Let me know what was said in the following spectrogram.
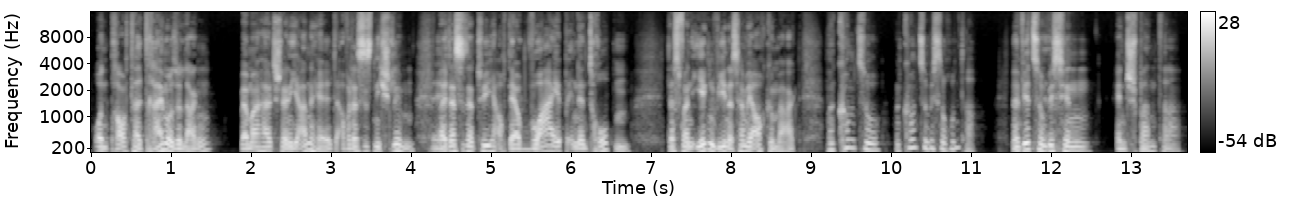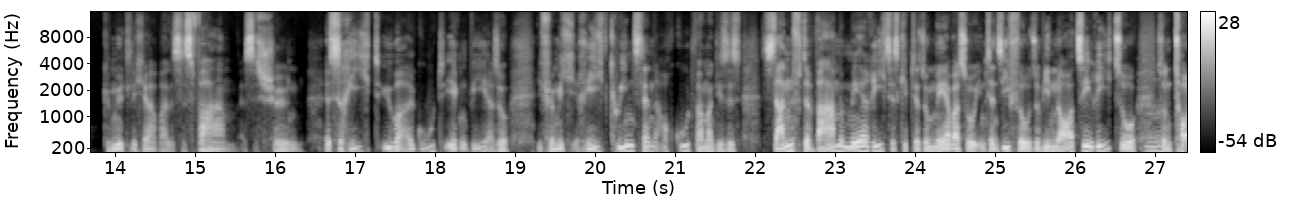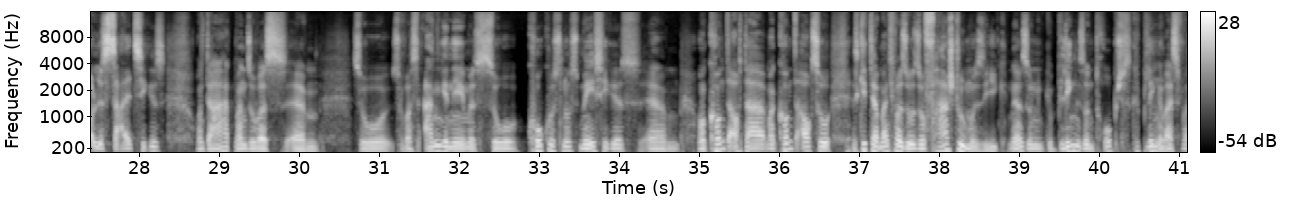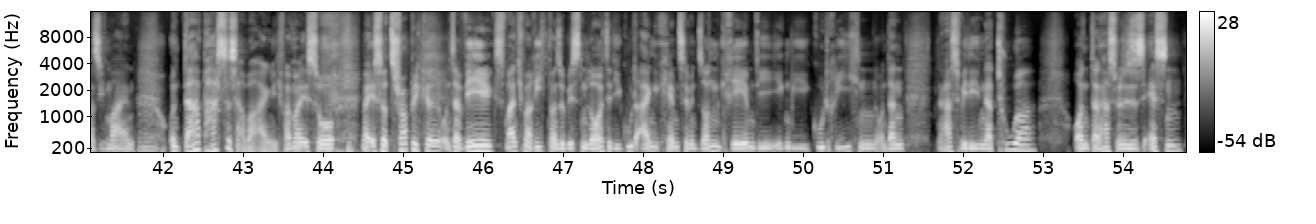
und braucht halt dreimal so lang, wenn man halt ständig anhält. Aber das ist nicht schlimm, ja. weil das ist natürlich auch der Vibe in den Tropen, dass man irgendwie, und das haben wir auch gemerkt, man kommt so, man kommt so ein bisschen runter. Man wird so ein bisschen entspannter, gemütlicher, weil es ist warm, es ist schön, es riecht überall gut irgendwie. Also für mich riecht Queensland auch gut, weil man dieses sanfte, warme Meer riecht. Es gibt ja so Meer, was so intensiv so, so wie Nordsee riecht, so, mhm. so ein tolles, salziges. Und da hat man sowas, ähm, so, so was Angenehmes, so Kokosnussmäßiges. Ähm, und kommt auch da, man kommt auch so, es gibt ja manchmal so, so Fahrstuhlmusik, ne, so ein Gebling, so ein tropisches Geblinge, mhm. weißt du, was ich meine? Mhm. Und da passt es aber eigentlich, weil man ist so, man ist so tropical unterwegs, manchmal riecht man so ein bisschen Leute, die gut eingecremt sind mit Sonnencreme, die irgendwie gut riechen und dann hast du wieder die Natur und dann hast du dieses Essen.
